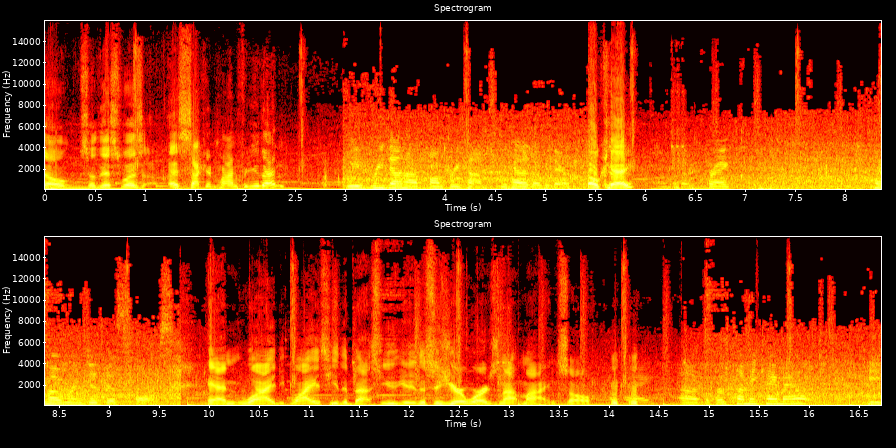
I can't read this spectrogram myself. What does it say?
So, so this was a second pond for you then? We've redone our pond three times. We had it over there. Okay. And so Craig came over and did this for us. And why why is he the best? You, you this is your words, not mine. So Okay. uh, the first time he came out, he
